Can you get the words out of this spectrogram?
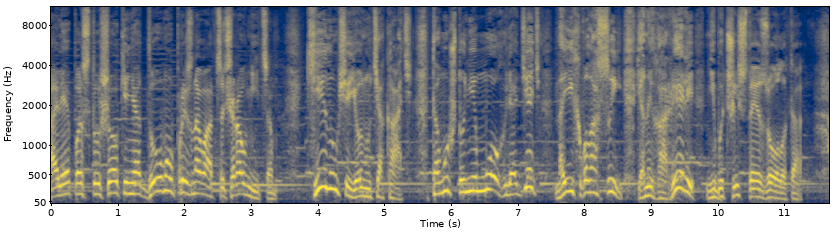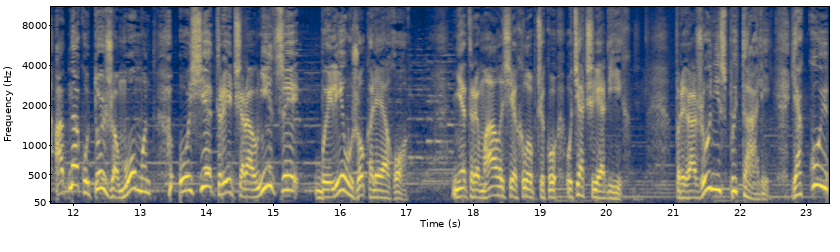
Але пастушок і не думаў прызнавацца чараўніцам. Кінуўся ён уцякаць, таму што не мог глядзець на іх валасы, яны гарэлі, нібы чыстае золата. Аднак у той жа момант усе тры чараўніцы былі ўжо каля яго. Не атрымалася хлопчыку уцячы ад іх. Прыгажуні спыталі, якую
